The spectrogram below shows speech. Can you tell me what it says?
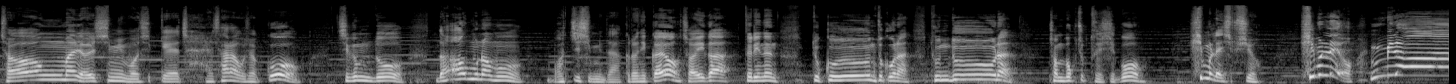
정말 열심히 멋있게 잘 살아오셨고 지금도 너무너무 멋지십니다. 그러니까요. 저희가 드리는 뜨끈뜨끈한 둔둔한 전복죽 드시고 힘을 내십시오. 힘을 내요. 미라카!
